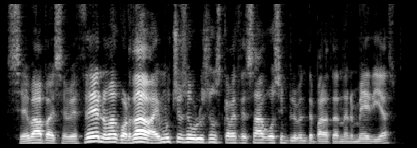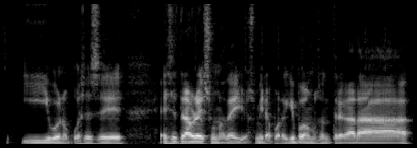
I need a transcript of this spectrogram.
se va para SBC, no me acordaba. Hay muchos Evolutions que a veces hago simplemente para tener medias. Y bueno, pues ese, ese Traoré es uno de ellos. Mira, por aquí podemos entregar a.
